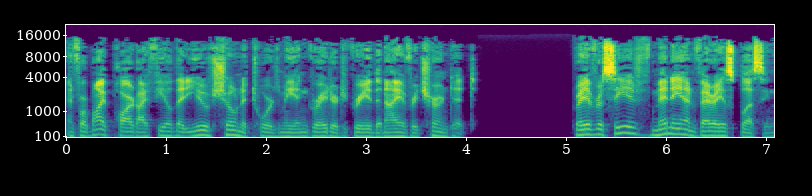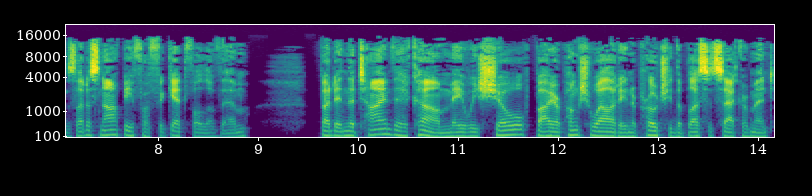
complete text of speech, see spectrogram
and for my part I feel that you have shown it towards me in greater degree than I have returned it. We have received many and various blessings. Let us not be forgetful of them. But in the time to come, may we show by our punctuality in approaching the Blessed Sacrament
